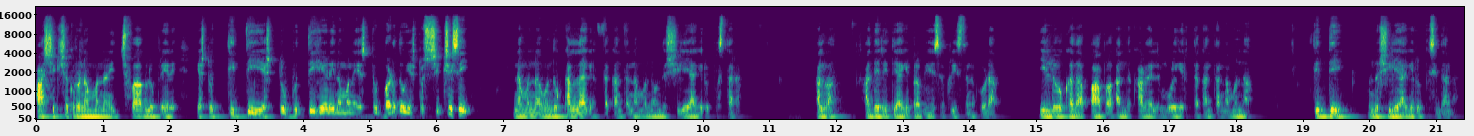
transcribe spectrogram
ಆ ಶಿಕ್ಷಕರು ನಮ್ಮನ್ನು ನಿಜವಾಗಲೂ ಪ್ರೇರೆ, ಎಷ್ಟು ತಿದ್ದಿ, ಎಷ್ಟು ಬುದ್ಧಿ ಹೇಳಿ ನಮ್ಮನ್ನು ಎಷ್ಟು ಬಡಿದು, ಎಷ್ಟು ಶಿಕ್ಷಿಸಿ ನಮ್ಮನ್ನ ಒಂದು ಕಲ್ಲಾಗಿರ್ತಕ್ಕಂಥ ನಮ್ಮನ್ನು ಒಂದು ಶಿಲೆಯಾಗಿ ರೂಪಿಸ್ತಾರೆ. ಅಲ್ವಾ? ಅದೇ ರೀತಿಯಾಗಿ ಪ್ರಭು ಯೇಸು ಕ್ರಿಸ್ತನು ಕೂಡ ಈ ಲೋಕದ ಪಾಪ ಅಂಧಕಾರದಲ್ಲಿ ಮುಳುಗಿರ್ತಕ್ಕಂಥ ನಮ್ಮನ್ನ ತಿದ್ದಿ ಒಂದು ಶಿಲೆಯಾಗಿ ರೂಪಿಸಿದ್ದಾನೆ.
